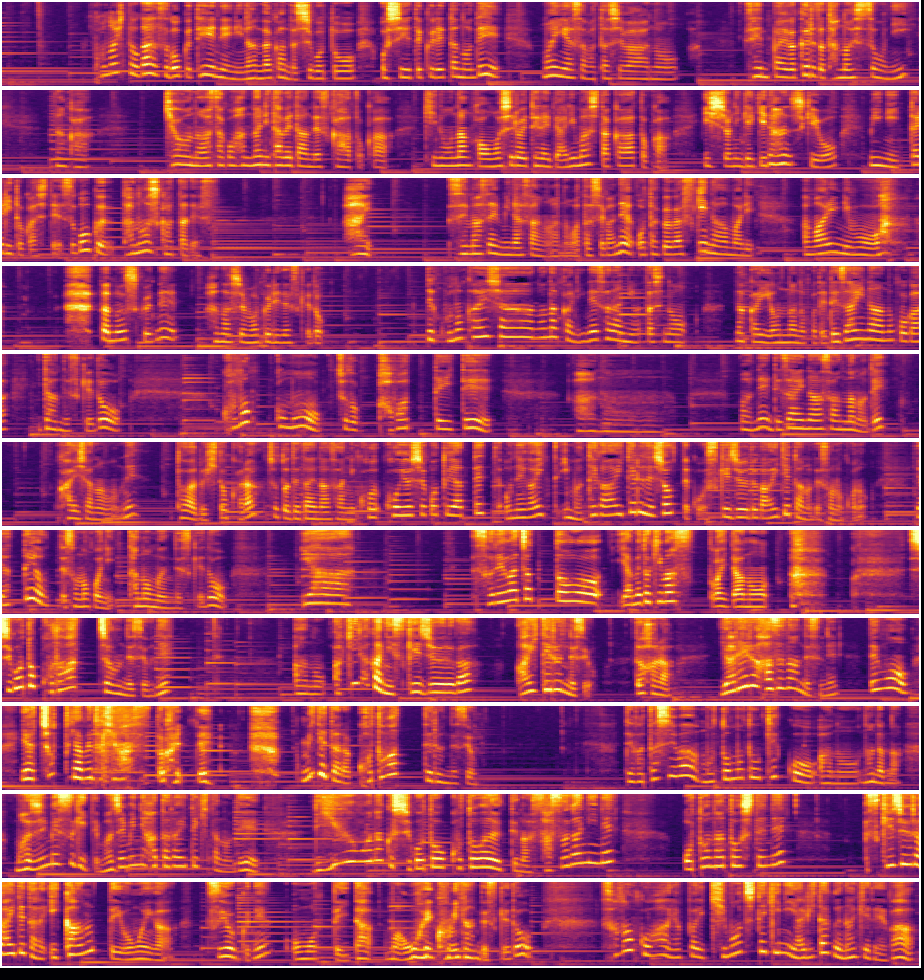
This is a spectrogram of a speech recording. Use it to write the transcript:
この人がすごく丁寧になんだかんだ仕事を教えてくれたので毎朝私はあの先輩が来ると楽しそうになんか「今日の朝ごはん何食べたんですか?」とか昨日なんか面白いテレビありましたか？とか一緒に劇団四季を見に行ったりとかしてすごく楽しかったです。はい。すいません皆さんあの私がねオタクが好きなあまりあまりにも 楽しくね話しまくりですけど。でこの会社の中にねさらに私の仲いい女の子でデザイナーの子がいたんですけどこの子もちょっと変わっていてあのーまあねデザイナーさんなので会社のねとある人からちょっとデザイナーさんにここういう仕事やってってお願いって今手が空いてるでしょってこうスケジュールが空いてたのでその子の。やってよってその子に頼むんですけどいやそれはちょっとやめときますとか言ってあの 仕事こだわっちゃうんですよね。あの明らかにスケジュールが空いてるんですよ。だからやれるはずなんですね。でも「いやちょっとやめときます」とか言って見てたら断ってるんですよ。で私はもともと結構あのなんだろうな真面目すぎて真面目に働いてきたので理由もなく仕事を断るっていうのはさすがにね大人としてねスケジュール空いてたらいかんっていう思いが強くね思っていたまあ思い込みなんですけどその子はやっぱり気持ち的にやりたくなければ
